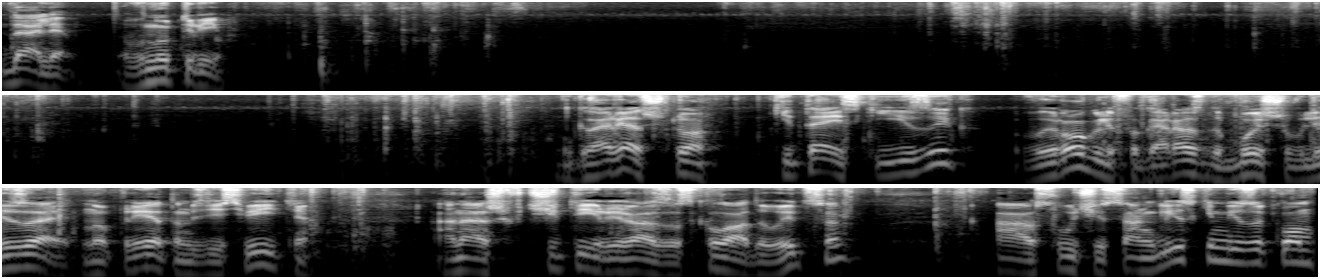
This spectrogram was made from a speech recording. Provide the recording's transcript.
Далее, внутри Говорят, что китайский язык в иероглифы гораздо больше влезает, но при этом здесь, видите, она аж в 4 раза складывается, а в случае с английским языком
